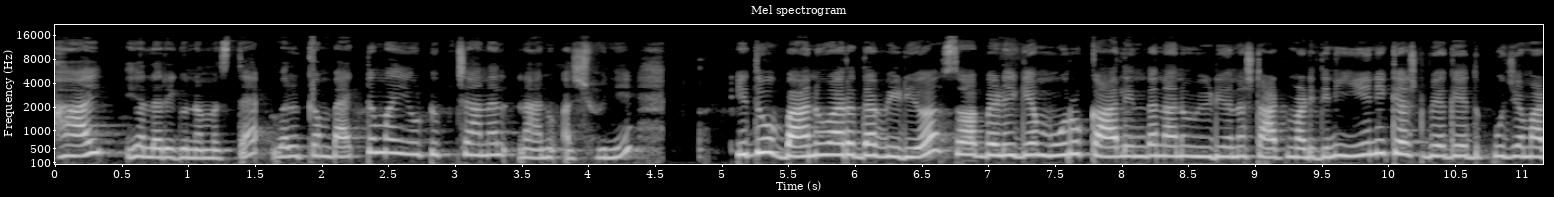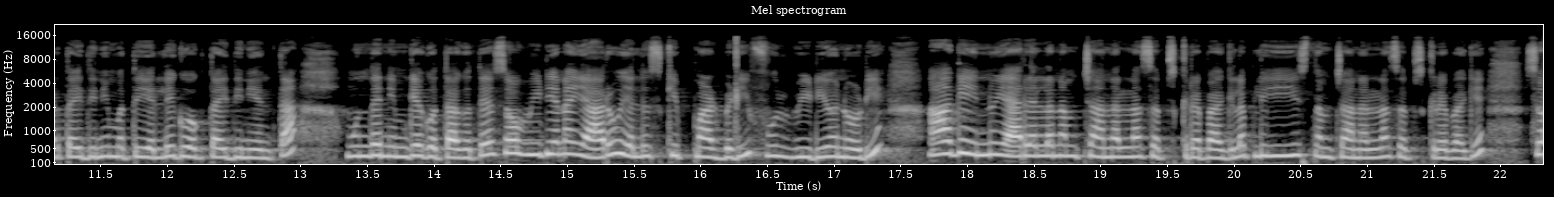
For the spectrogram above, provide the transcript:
ಹಾಯ್ ಎಲ್ಲರಿಗೂ ನಮಸ್ತೆ. Welcome back to my YouTube channel ನಾನು ಅಶ್ವಿನಿ. ಇದು ಭಾನುವಾರದ ವಿಡಿಯೋ, ಸೊ ಬೆಳಿಗ್ಗೆ ಮೂರು ಕಾಲಿಂದ ನಾನು ವಿಡಿಯೋನ ಸ್ಟಾರ್ಟ್ ಮಾಡಿದ್ದೀನಿ. ಏನಕ್ಕೆ ಅಷ್ಟು ಬೇಗ ಎದ್ದು ಪೂಜೆ ಮಾಡ್ತಾ ಇದ್ದೀನಿ ಮತ್ತು ಎಲ್ಲಿಗೆ ಹೋಗ್ತಾ ಇದ್ದೀನಿ ಅಂತ ಮುಂದೆ ನಿಮಗೆ ಗೊತ್ತಾಗುತ್ತೆ. ಸೊ ವಿಡಿಯೋನ ಯಾರೂ ಎಲ್ಲೂ ಸ್ಕಿಪ್ ಮಾಡಬೇಡಿ ಫುಲ್ ವಿಡಿಯೋ ನೋಡಿ. ಹಾಗೆ ಇನ್ನು ಯಾರೆಲ್ಲ ನಮ್ಮ ಚಾನಲ್ನ ಸಬ್ಸ್ಕ್ರೈಬ್ ಆಗಿಲ್ಲ ಪ್ಲೀಸ್ ನಮ್ಮ ಚಾನಲ್ನ ಸಬ್ಸ್ಕ್ರೈಬ್ ಆಗಿ. ಸೊ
